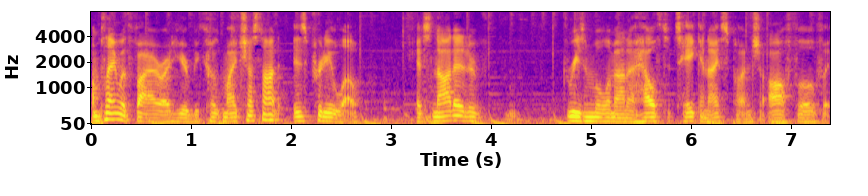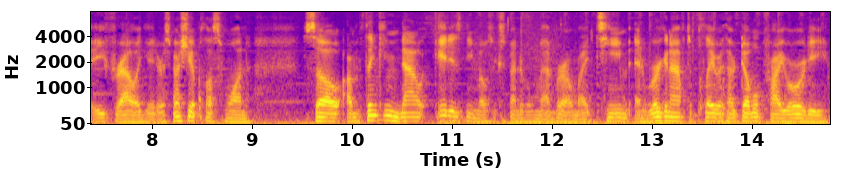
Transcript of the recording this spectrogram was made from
I'm playing with fire right here because my Chesnaught is pretty low. It's not at a reasonable amount of health to take an Ice Punch off of a Feraligatr, especially a plus one. So I'm thinking now it is the most expendable member on my team, and we're gonna have to play with our double priority,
